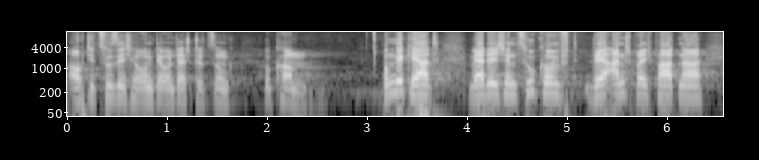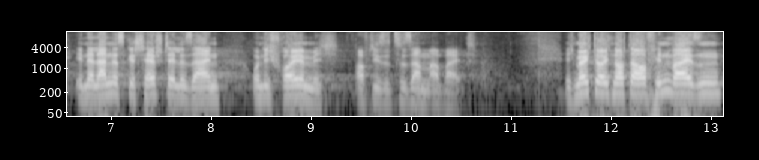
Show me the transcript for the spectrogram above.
auch die Zusicherung der Unterstützung bekommen. Umgekehrt werde ich in Zukunft der Ansprechpartner in der Landesgeschäftsstelle sein und ich freue mich auf diese Zusammenarbeit. Ich möchte euch noch darauf hinweisen,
